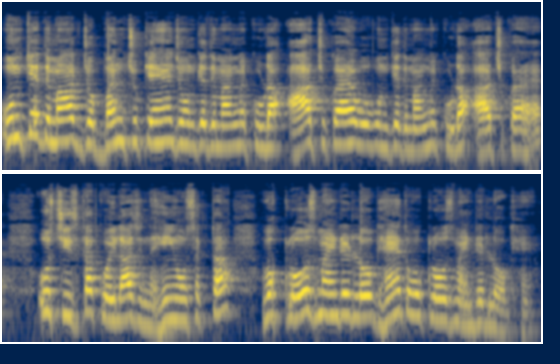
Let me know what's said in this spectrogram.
उनके दिमाग जो बन चुके हैं, जो उनके दिमाग में कूड़ा आ चुका है, वो उनके दिमाग में कूड़ा आ चुका है। उस चीज़ का कोई इलाज नहीं हो सकता। वो क्लोज माइंडेड लोग हैं तो वो क्लोज माइंडेड लोग हैं।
